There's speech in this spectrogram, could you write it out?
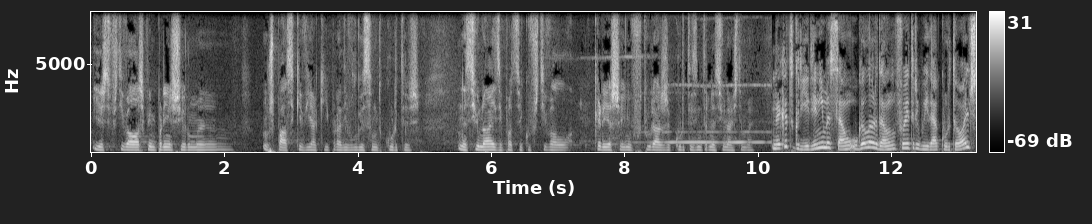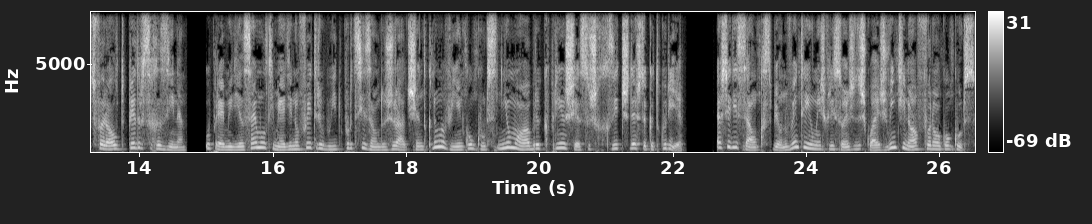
E este festival acho que vem preencher uma, um espaço que havia aqui para a divulgação de curtas nacionais e pode ser que o festival cresça e no futuro haja curtas internacionais também. Na categoria de animação, o galardão foi atribuído à curta Olhos de Farol de Pedro Serrazina. O prémio de ensaio multimédia não foi atribuído por decisão dos jurados, sendo que não havia em concurso nenhuma obra que preenchesse os requisitos desta categoria. Esta edição recebeu 91 inscrições, das quais 29 foram ao concurso.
